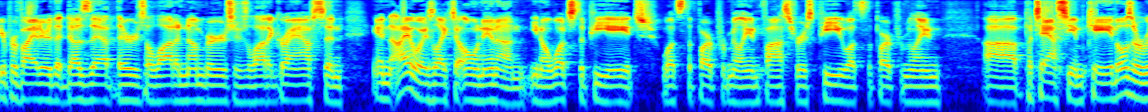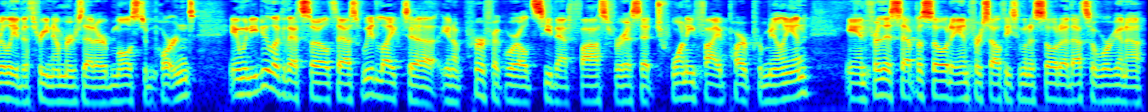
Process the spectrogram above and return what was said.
your provider that does that, there's a lot of numbers, there's a lot of graphs, and and I always like to own in on you know what's the pH, what's the part per million phosphorus P, what's the part per million uh, potassium K. Those are really the three numbers that are most important. And when you do look at that soil test, we'd like to, in a perfect world, see that phosphorus at 25 part per million. And for this episode and for Southeast Minnesota, that's what we're going to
